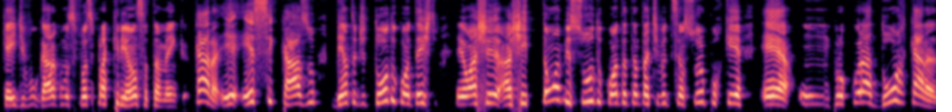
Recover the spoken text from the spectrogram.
que aí divulgaram como se fosse para criança também. Cara, esse caso, dentro de todo o contexto, eu achei, achei tão absurdo quanto a tentativa de censura, porque é um procurador, cara,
